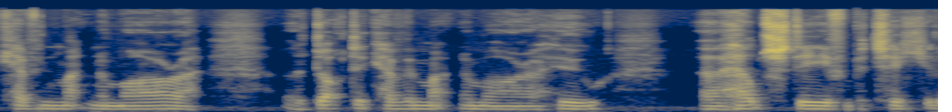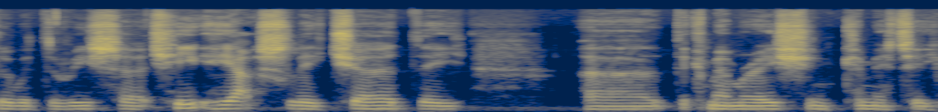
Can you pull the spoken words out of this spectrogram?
Kevin McNamara, uh, Dr. Kevin McNamara, who uh, helped Steve in particular with the research. He he actually chaired the uh, the commemoration committee.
